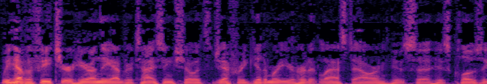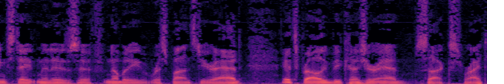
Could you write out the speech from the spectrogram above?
We have a feature here on the advertising show. It's Jeffrey Gitomer. You heard it last hour. His uh, his closing statement is: if nobody responds to your ad, it's probably because your ad sucks, right?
